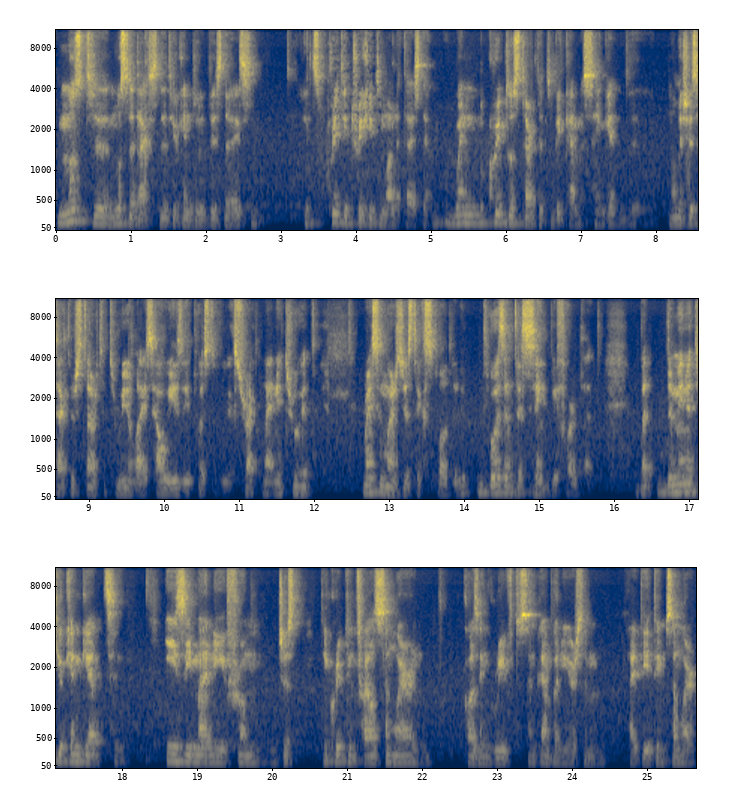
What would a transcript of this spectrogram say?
Most uh, most attacks that you can do these days, it's pretty tricky to monetize them. When crypto started to become a thing and malicious actors started to realize how easy it was to extract money through it, ransomware just exploded. It wasn't the same before that. But the minute you can get easy money from just encrypting files somewhere and causing grief to some company or some IT team somewhere,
